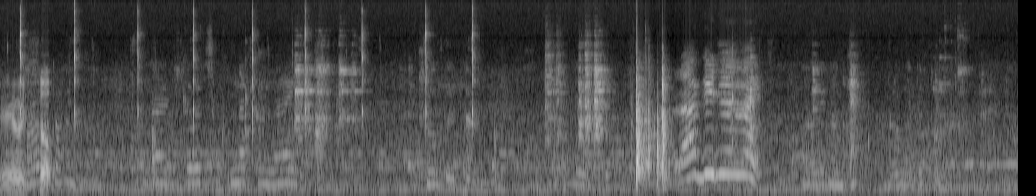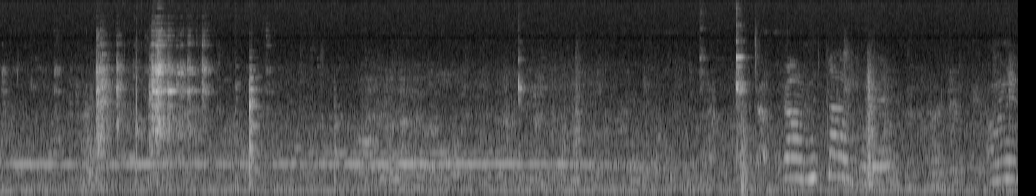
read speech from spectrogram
えー、美味しそう。今日少なくない。スープい？ったの。唐揚げじゃない。あれがない。ロングとか。いや見たいこれ。お願い。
